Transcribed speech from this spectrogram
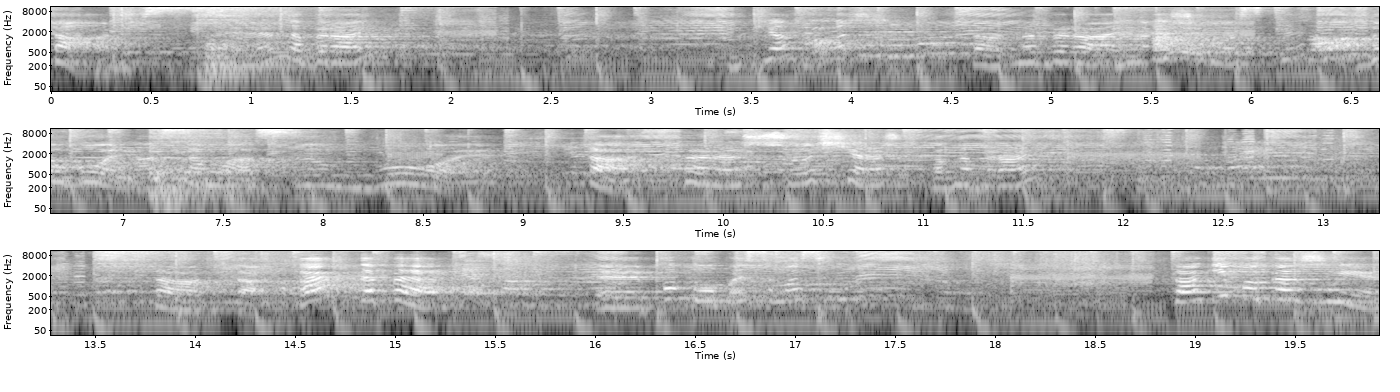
Так, все, набирай. Так, набирай. Коски. Довольна сама собою. Так, хорошо. Ще раз так, набирай. Так, так. Так, тепер е, потопай сама собі. Так, і покажи.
